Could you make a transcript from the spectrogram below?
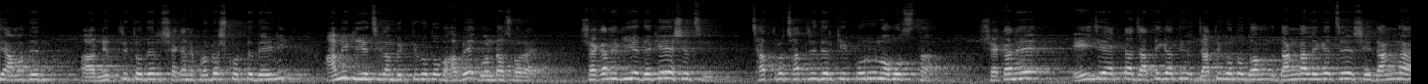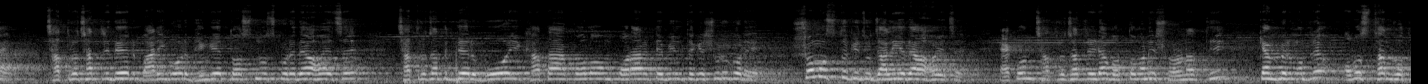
যে আমাদের নেতৃত্বদের সেখানে প্রবেশ করতে দেয়নি। আমি গিয়েছিলাম ব্যক্তিগতভাবে গন্ডাছড়ায় সেখানে গিয়ে দেখে এসেছি, ছাত্রছাত্রীদের কি করুণ অবস্থা। সেখানে এই যে একটা জাতিগাতি জাতিগত দাঙ্গা লেগেছে, সেই দাঙ্গায় ছাত্রছাত্রীদের বাড়িঘর ভেঙে তছনছ করে দেওয়া হয়েছে। ছাত্রছাত্রীদের বই, খাতা, কলম, পড়ার টেবিল থেকে শুরু করে সমস্ত কিছু জ্বালিয়ে দেওয়া হয়েছে। এখন ছাত্রছাত্রীরা বর্তমানে শরণার্থী ক্যাম্পের মধ্যে অবস্থানরত।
